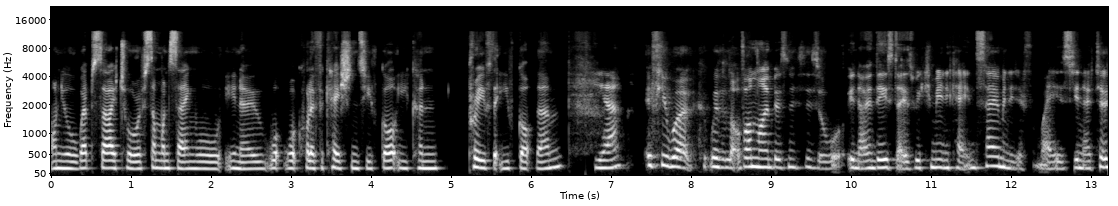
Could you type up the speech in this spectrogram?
on your website, or if someone's saying, well, you know, what, what qualifications you've got, you can prove that you've got them. Yeah if you work with a lot of online businesses or you know in these days we communicate in so many different ways you know to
